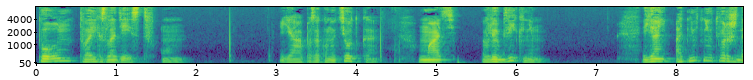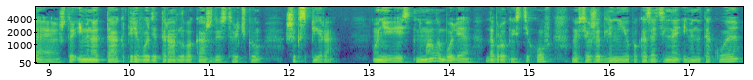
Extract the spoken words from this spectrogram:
полн твоих злодейств он. Я по закону тетка, мать в любви к ним». Я отнюдь не утверждаю, что именно так переводит Радлова каждую строчку Шекспира. У нее есть немало более добротных стихов, но все же для нее показательно именно такое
